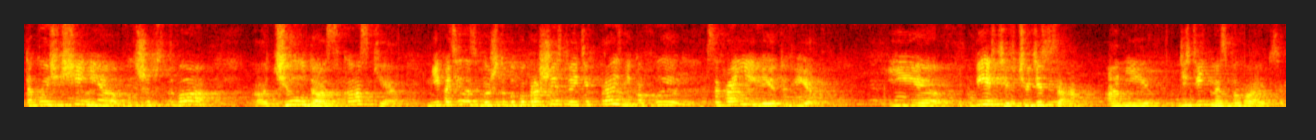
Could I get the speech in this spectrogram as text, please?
такое ощущение волшебства, э, чуда, сказки. Мне хотелось бы, чтобы по прошествии этих праздников вы сохранили эту веру. И верьте в чудеса, они действительно сбываются.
